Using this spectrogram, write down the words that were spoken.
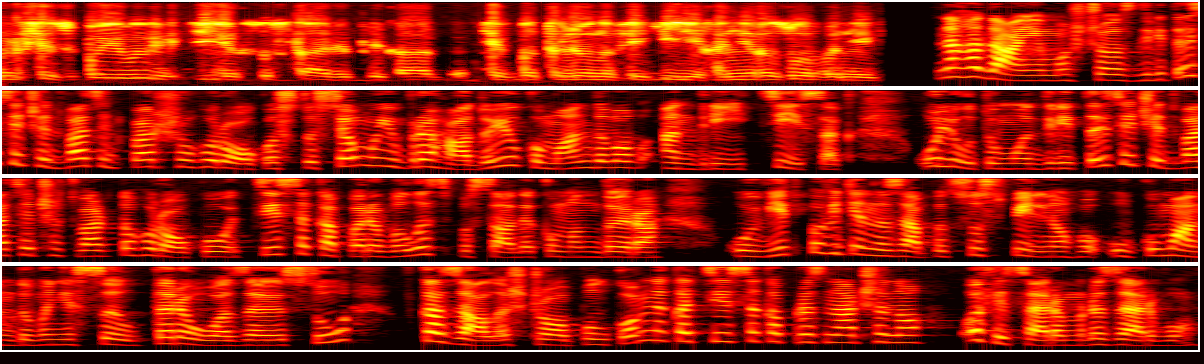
участь в бойових діях в составі бригади, тих батальйонів, які їх, а не розорвані, Нагадаємо, що з 2021 року 107-ю бригадою командував Андрій Цісак. У лютому 2024 року Цісака перевели з посади командира. У відповіді на запит Суспільного у командуванні сил ТРО ЗСУ вказали, що полковника Цісака призначено офіцером резерву.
